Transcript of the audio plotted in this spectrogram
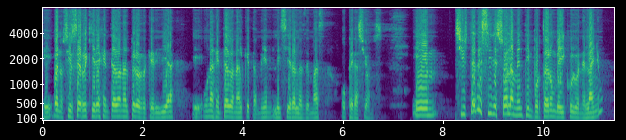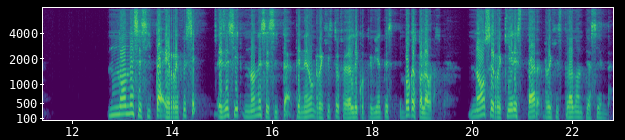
Eh, bueno, sí se requiere agente aduanal, pero requeriría un agente aduanal que también le hiciera las demás operaciones. Em, si usted decide solamente importar un vehículo en el año, no necesita RFC, es decir, no necesita tener un registro federal de contribuyentes. En pocas palabras, no se requiere estar registrado ante Hacienda.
